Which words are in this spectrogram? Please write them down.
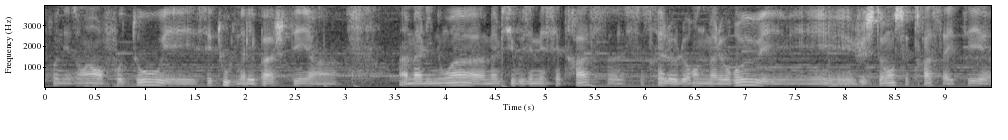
prenez-en un en photo et c'est tout. N'allez pas acheter un, malinois, euh, même si vous aimez cette race, ce serait le, rendre malheureux et, justement cette race a été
